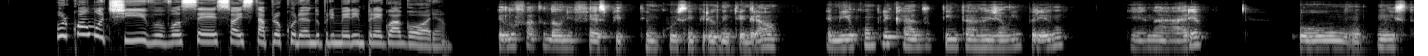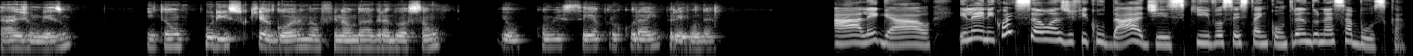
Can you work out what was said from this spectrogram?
Por qual motivo você só está procurando o primeiro emprego agora? Pelo fato da Unifesp ter um curso em período integral, é meio complicado tentar arranjar um emprego é, na área ou um estágio mesmo. Então, por isso que agora, no final da graduação, eu comecei a procurar emprego, né? Ah, legal. Helene, quais são as dificuldades que você está encontrando nessa busca?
